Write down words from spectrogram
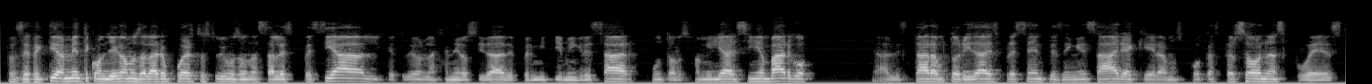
Entonces, efectivamente, cuando llegamos al aeropuerto, estuvimos en una sala especial que tuvieron la generosidad de permitirme ingresar junto a los familiares. Sin embargo, al estar autoridades presentes en esa área, que éramos pocas personas, pues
